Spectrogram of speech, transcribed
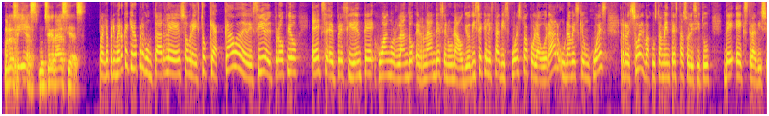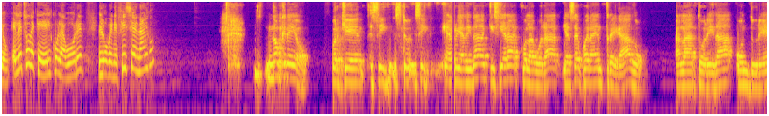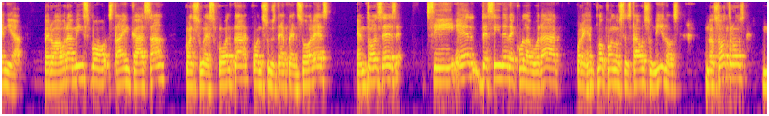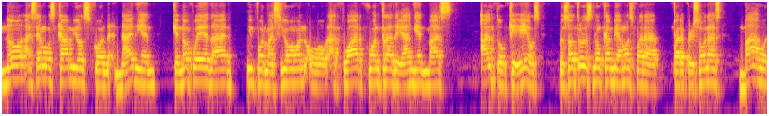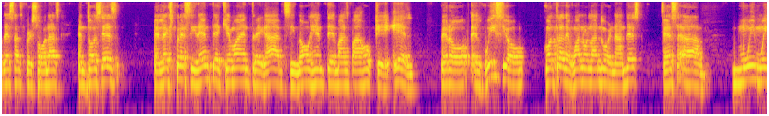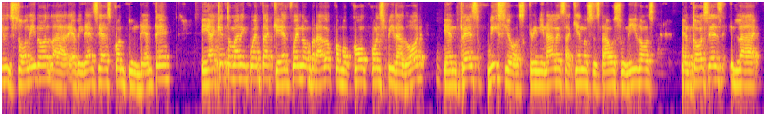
Buenos días, muchas gracias. Pues lo primero que quiero preguntarle es sobre esto que acaba de decir el propio ex eh, presidente Juan Orlando Hernández en un audio. Dice que él está dispuesto a colaborar una vez que un juez resuelva justamente esta solicitud de extradición. ¿El hecho de que él colabore lo beneficia en algo? No creo, porque si, en realidad quisiera colaborar, ya se fuera entregado a la autoridad hondureña pero ahora mismo está en casa con su escolta, con sus defensores. Entonces, si él decide de colaborar, por ejemplo, con los Estados Unidos, nosotros no hacemos cambios con nadie que no puede dar información o actuar contra de alguien más alto que ellos. Nosotros no cambiamos para, para personas bajo de esas personas. Entonces, el expresidente, que va a entregar sino gente más bajo que él? Pero el juicio contra de Juan Orlando Hernández es ah, muy, muy sólido, la evidencia es contundente y hay que tomar en cuenta que él fue nombrado como co-conspirador en tres juicios criminales aquí en los Estados Unidos. Entonces, la,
